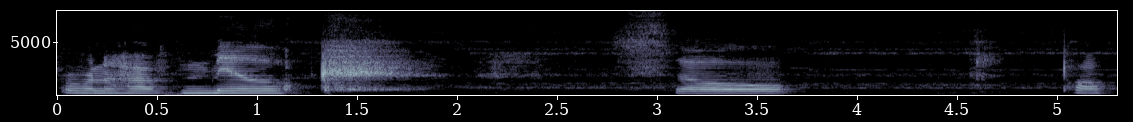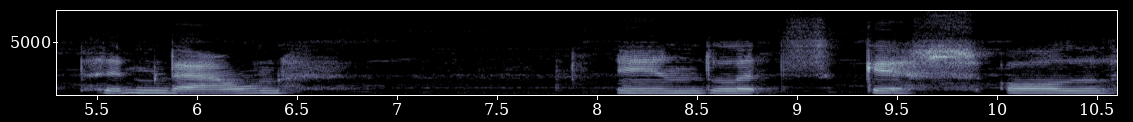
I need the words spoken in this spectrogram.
We're gonna have milk. So pop him down and let's get all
